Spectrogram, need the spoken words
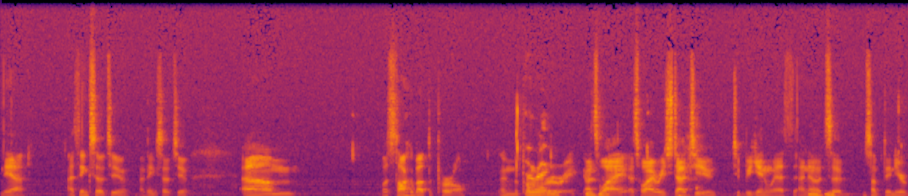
Yeah, I think so too. I think so too. Um, let's talk about the Pearl and the Pearl right. Brewery. That's Mhm. why that's why I reached out to you to begin with. I know it's a mm-hmm. something you're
